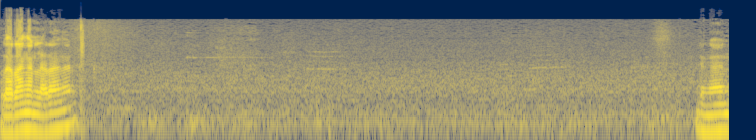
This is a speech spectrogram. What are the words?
Larangan-larangan. Dengan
